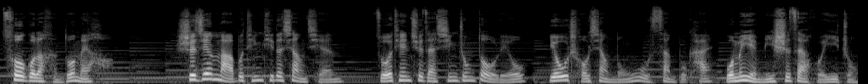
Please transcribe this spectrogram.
错过了很多美好。时间马不停蹄的向前。昨天却在心中逗留，忧愁像浓雾散不开，我们也迷失在回忆中。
